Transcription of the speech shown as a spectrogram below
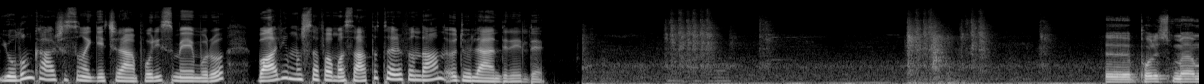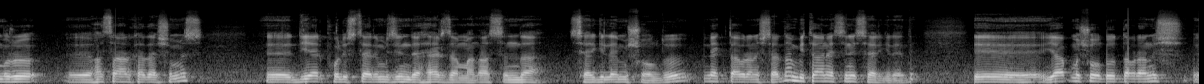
yolun karşısına geçiren polis memuru Vali Mustafa Masatlı tarafından ödüllendirildi. Ee, Polis memuru e, Hasan arkadaşımız e, diğer polislerimizin de her zaman aslında sergilemiş olduğu örnek davranışlardan bir tanesini sergiledi. Ee, Yapmış olduğu davranış e,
